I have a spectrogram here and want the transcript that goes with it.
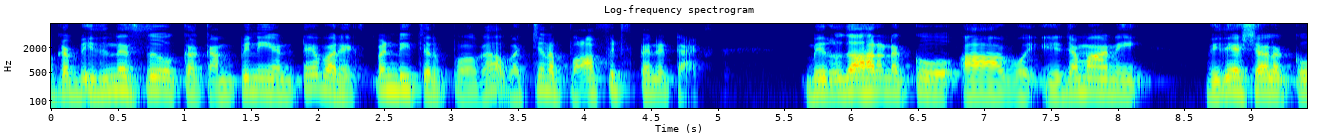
ఒక బిజినెస్ ఒక కంపెనీ అంటే వారి ఎక్స్పెండిచర్ పోగా వచ్చిన ప్రాఫిట్స్ పైన ట్యాక్స్. మీరు ఉదాహరణకు ఆ యజమాని విదేశాలకు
